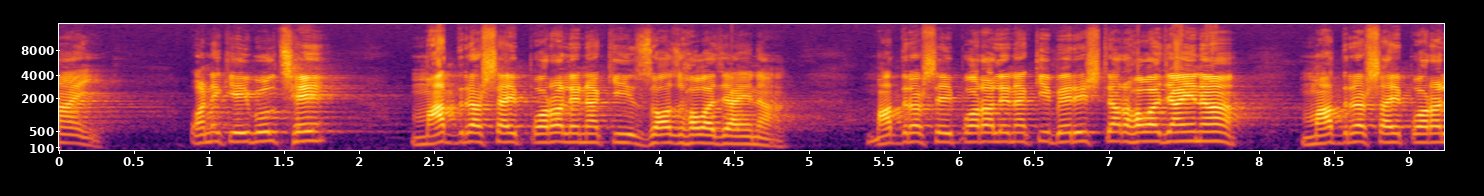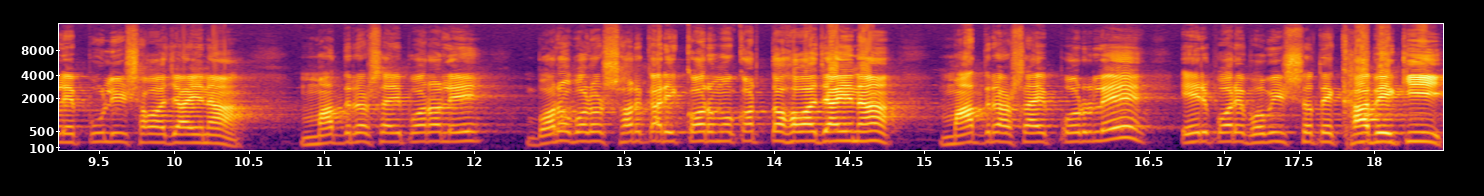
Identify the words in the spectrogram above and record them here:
নাই। অনেকেই বলছে মাদ্রাসায় পড়ালে নাকি জজ হওয়া যায় না? মাদ্রাসায় পড়ালে নাকি ব্যারিস্টার হওয়া যায় না? মাদ্রাসায় পড়ালে পুলিশ হওয়া যায় না? মাদ্রাসায় পড়ালে বড় বড় সরকারি কর্মকর্তা হওয়া যায় না? মাদ্রাসায় পড়লে এরপরে ভবিষ্যতে খাবে কি?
